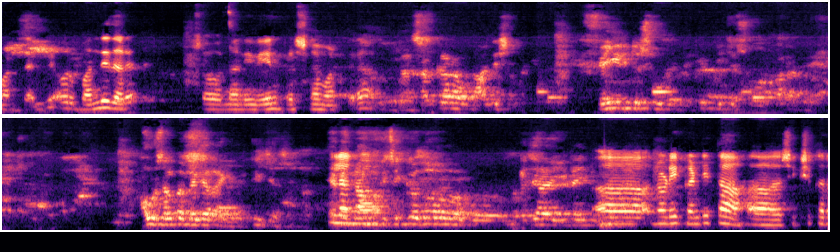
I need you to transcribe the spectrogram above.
ಮಾಡ್ತಾ ಇದ್ವಿ. ಅವ್ರು ಬಂದಿದ್ದಾರೆ. ಸೊ ಅವ್ರನ್ನ ನೀವೇನು ಪ್ರಶ್ನೆ ಮಾಡ್ತೀರಾ? ಸರ್ಕಾರ ಅವ್ರು ಸ್ವಲ್ಪ ಬೇಜಾರಾಗಿದೆ ಟೀಚರ್ಸ್ ಸಿಕ್ಕೋದು ನೋಡಿ, ಖಂಡಿತ ಶಿಕ್ಷಕರ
